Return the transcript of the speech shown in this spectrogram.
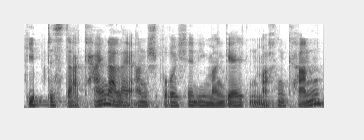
gibt es da keinerlei Ansprüche, die man geltend machen kann.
